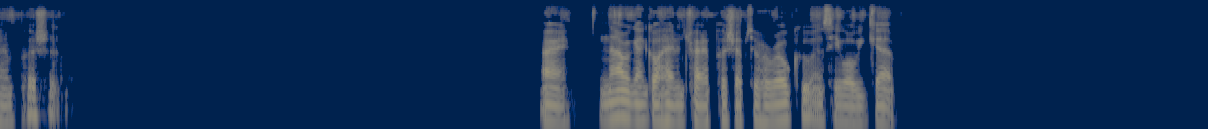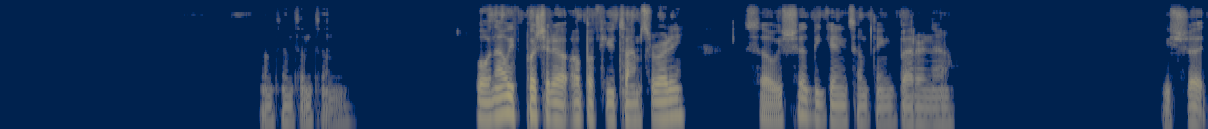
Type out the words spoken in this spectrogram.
And push it. All right, now we're gonna go ahead and try to push up to Heroku and see what we get. Dun, dun, dun. Well, now we've pushed it up a few times already, so we should be getting something better now. We should.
